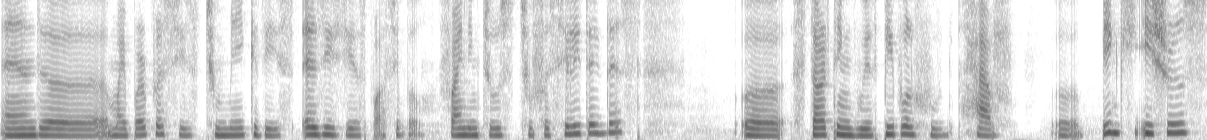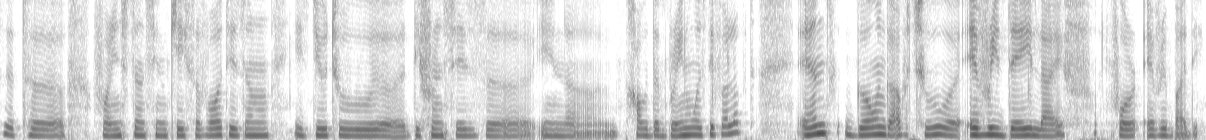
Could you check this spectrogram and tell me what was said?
And uh, my purpose is to make this as easy as possible, finding tools to facilitate this, uh, starting with people who have uh, big issues that, uh, for instance, in case of autism, is due to uh, differences uh, in uh, how the brain was developed, and going up to uh, everyday life for everybody.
